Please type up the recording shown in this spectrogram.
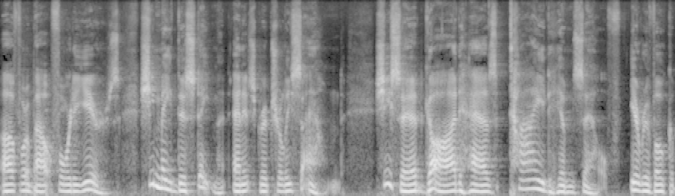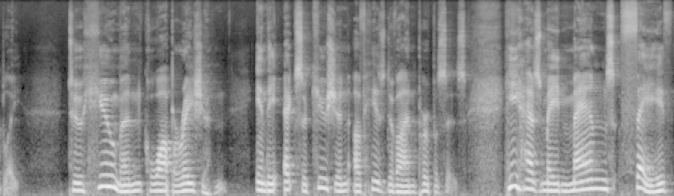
uh, for about 40 years. She made this statement, and it's scripturally sound. She said, God has tied himself irrevocably to human cooperation in the execution of his divine purposes. He has made man's faith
